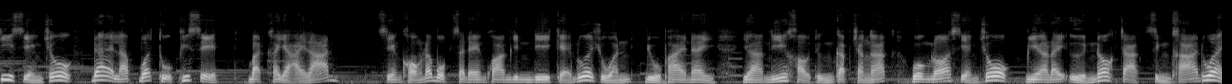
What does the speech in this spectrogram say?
ที่เสี่ยงโชคได้รับวัตถุพิเศษ บัตรขยายร้าน เสียงของระบบแสดงความยินดีแก่ลั่วฉวนอยู่ภายใน ยามนี้เขาถึงกับชะงัก วงล้อเสียงโชคมีอะไรอื่นนอกจากสินค้าด้วย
